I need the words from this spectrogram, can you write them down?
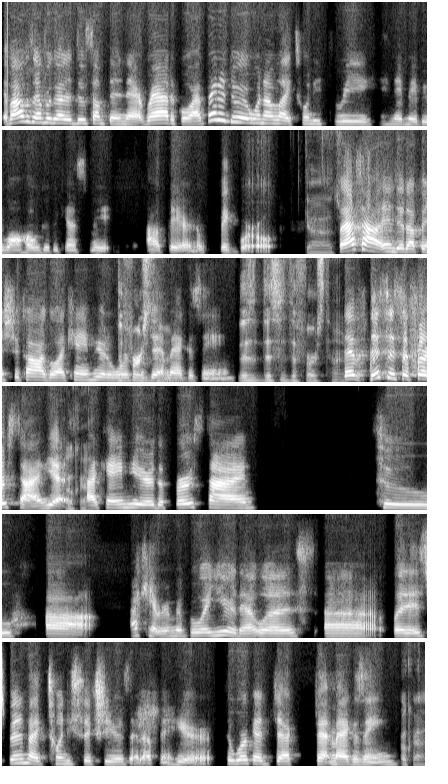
If I was ever going to do something that radical, I better do it when I'm like 23, and they maybe won't hold it against me out there in the big world. Gotcha. So that's how I ended up in Chicago. I came here to work for Jet time. Magazine. this is this is the first time. This is the first time, yes. Okay. I came here the first time to uh I can't remember what year that was, uh, but it's been like 26 years that I've been here to work at Jet, Jet Magazine. Okay.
